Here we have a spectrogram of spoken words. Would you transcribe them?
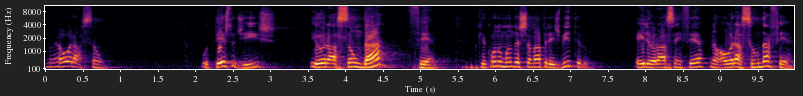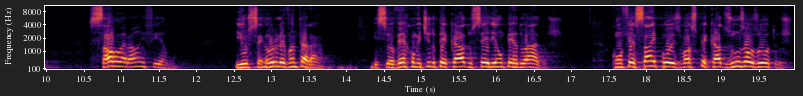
não é oração. O texto diz, e oração da fé. Porque quando manda chamar presbítero, ele orar sem fé? Não, a oração da fé. Salvará o enfermo, e o Senhor o levantará. E se houver cometido pecado, ser-lhe-ão perdoados. Confessai, pois, vossos pecados uns aos outros,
